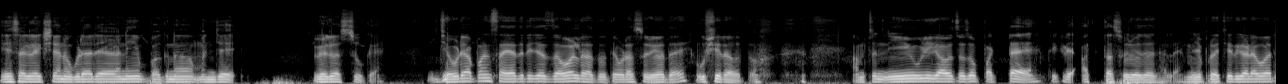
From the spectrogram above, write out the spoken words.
हे सगळे क्षण उघड्या आणि बघणं म्हणजे वेगळंच सुख आहे. जेवढे आपण सह्याद्रीच्या जवळ राहतो तेवढा सूर्योदय उशिरा होतो. आमचं निवळी गावाचा जो पट्टा आहे तिकडे आत्ता सूर्योदय झाला आहे म्हणजे प्रचितगडावर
